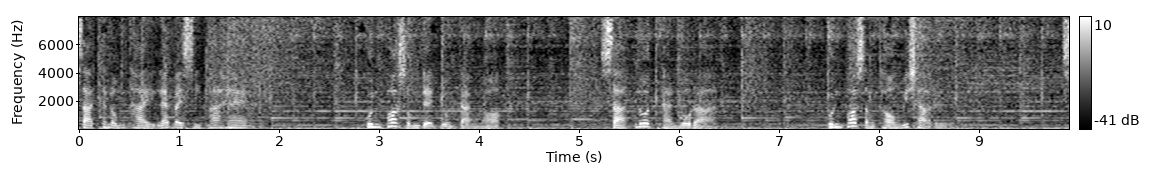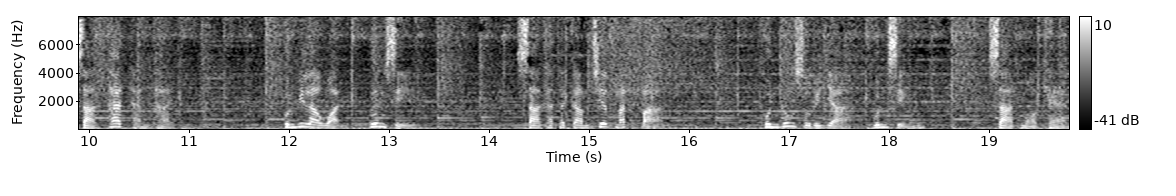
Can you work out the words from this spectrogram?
ศาสตร์ขนมไทยและใบสีผ้าแห้ง คุณพ่อสมเด็จดวงกางงาะศาสตร์นวดแผนโบราณ คุณพ่อสังทองวิชาเรือศาสตร์แพทย์แผนไทย คุณวิลาวัน รุ่งศรีศาสตร์หัตถกรรมเชือกมัดฟางคุณรุ่งสุริยา บุญสิงห์ศาสตร์หมอแคน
